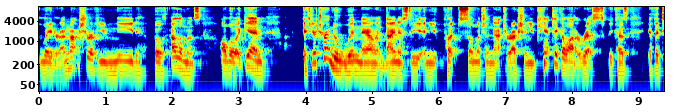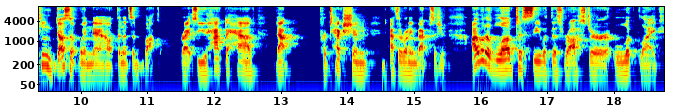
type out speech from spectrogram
later. I'm not sure if you need both elements, although, again, if you're trying to win now in Dynasty and you put so much in that direction, you can't take a lot of risks because if the team doesn't win now, then it's a buckle, right? So you have to have that protection at the running back position. I would have loved to see what this roster looked like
